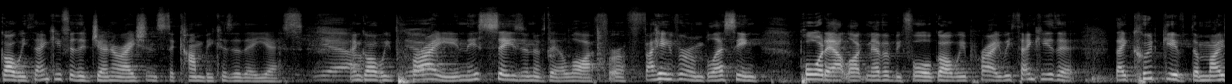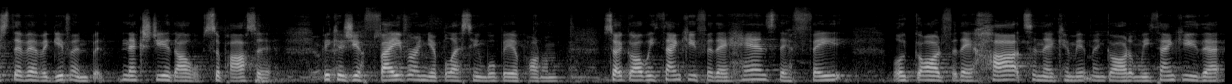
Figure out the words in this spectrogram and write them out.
God, we thank you for the generations to come because of their yes. Yeah. And God, we Yeah. pray in this season of their life for a favor and blessing poured out like never before. God, we pray. We thank you that they could give the most they've ever given, but next year they'll surpass it because your favor and your blessing will be upon them. So, God, we thank you for their hands, their feet, Lord God, for their hearts and their commitment, God. And we thank you that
